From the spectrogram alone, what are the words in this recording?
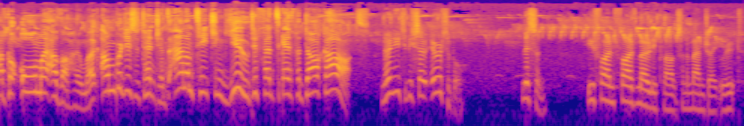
I've got all my other homework, Umbridge's attentions, and I'm teaching you Defense Against the Dark Arts. No need to be so irritable. Listen, you find five moly plants and a mandrake root,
